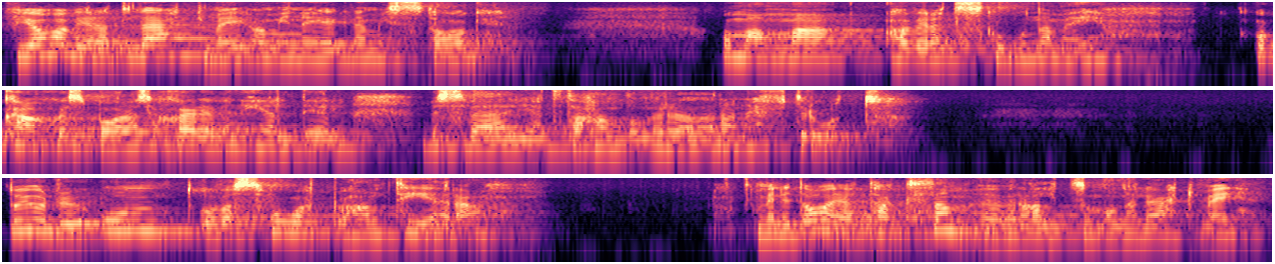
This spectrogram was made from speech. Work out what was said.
För jag har velat lärt mig av mina egna misstag. Och mamma har velat skona mig. Och kanske spara sig själv en hel del besvär i att ta hand om röran efteråt. Då gjorde det ont och var svårt att hantera. Men idag är jag tacksam över allt som hon har lärt mig.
